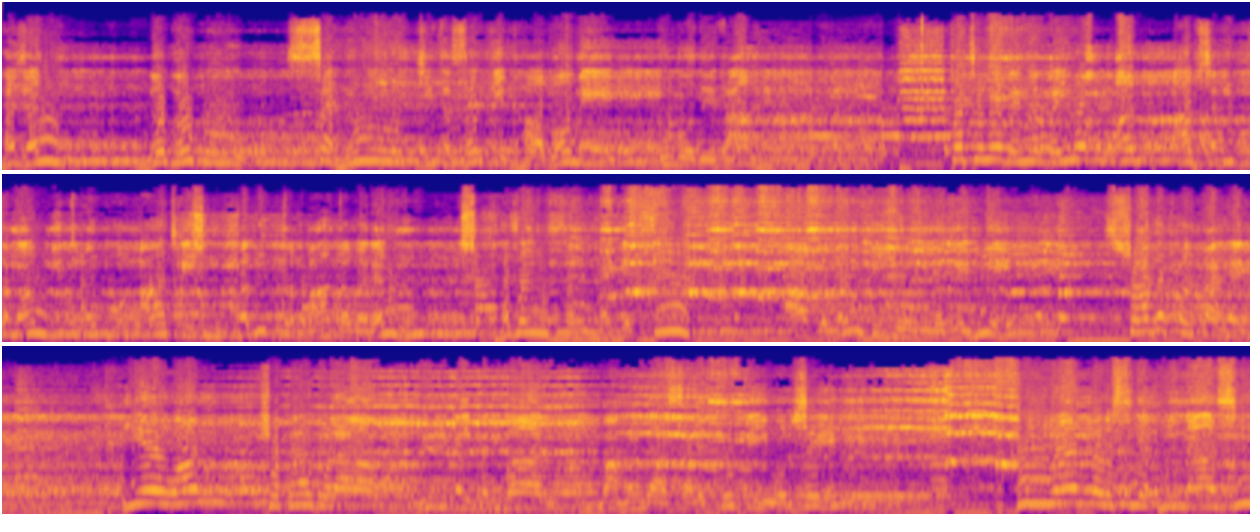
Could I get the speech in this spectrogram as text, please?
भजन लोगों को सहेज सर के भावों में डुबो देता है। तो चलिए बहनों भाइयों, अब आप सभी तमाम मित्रों को आज के इस पवित्र वातावरण भजन संध्या के शुभ आगमन की ओर लेते हुए स्वागत करता है। ये वन शकादोड़ा म्यूजिकल परिवार महँगा सालेपुर की ओर से, दुनिया को से अभिनाशी,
